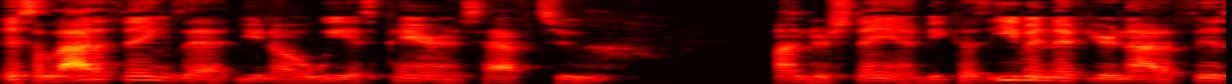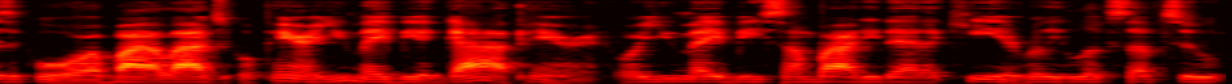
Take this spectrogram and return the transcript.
it's a lot of things that, you know, we as parents have to understand because even if you're not a physical or a biological parent, you may be a godparent or you may be somebody that a kid really looks up to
